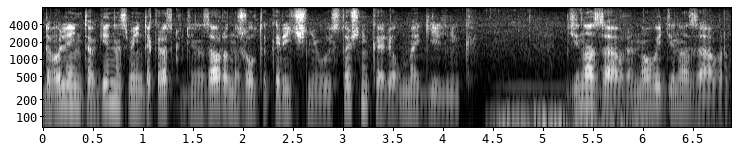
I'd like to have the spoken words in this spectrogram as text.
Добавление тавгена изменит окраску динозавра на желто-коричневую. Источник орел-могильник. Динозавры. Новый динозавр.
